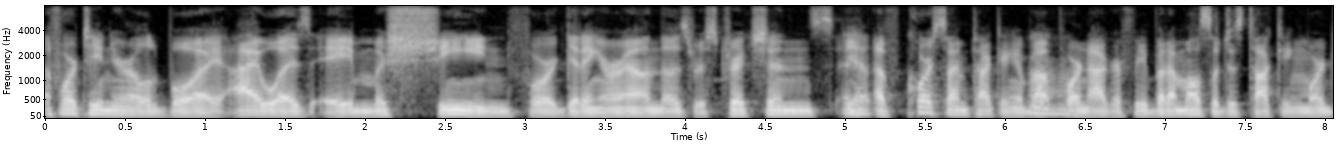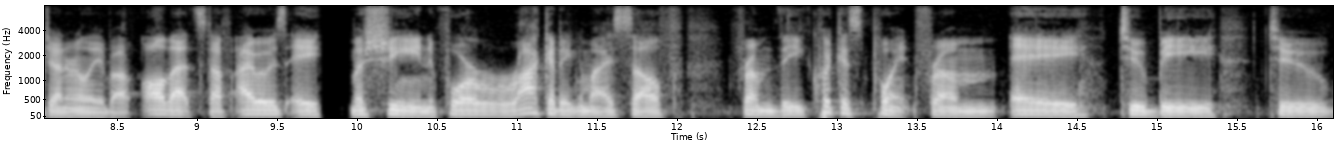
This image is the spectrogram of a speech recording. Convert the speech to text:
a 14 year old boy, I was a machine for getting around those restrictions. And Yep. of course, I'm talking about uh-huh. pornography, but I'm also just talking more generally about all that stuff. I was a machine for rocketing myself from the quickest point from A to B to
